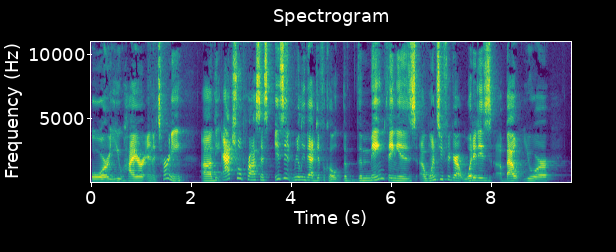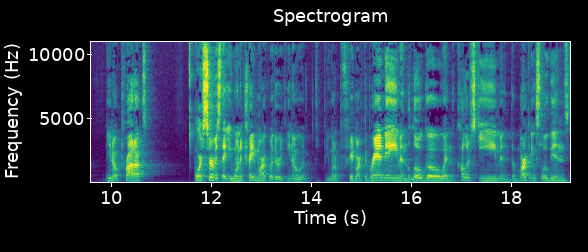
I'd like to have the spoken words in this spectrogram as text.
or you hire an attorney, uh, the actual process isn't really that difficult. The, the main thing is uh, once you figure out what it is about your you know product or service that you want to trademark whether you know you want to trademark the brand name and the logo and the color scheme and the marketing slogans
